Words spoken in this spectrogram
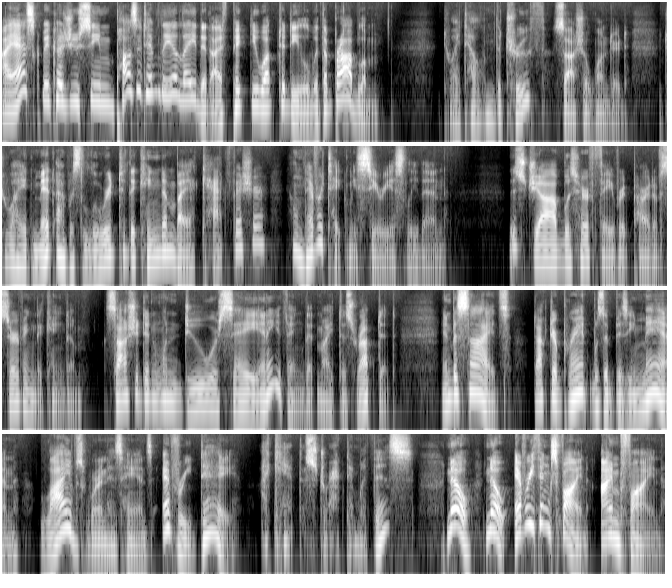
I ask because you seem positively elated I've picked you up to deal with a problem. Do I tell him the truth? Sasha wondered. Do I admit I was lured to the kingdom by a catfisher? He'll never take me seriously then. This job was her favorite part of serving the kingdom. Sasha didn't want to do or say anything that might disrupt it. And besides, Dr. Brandt was a busy man. Lives were in his hands every day. I can't distract him with this. No, no, everything's fine. I'm fine.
